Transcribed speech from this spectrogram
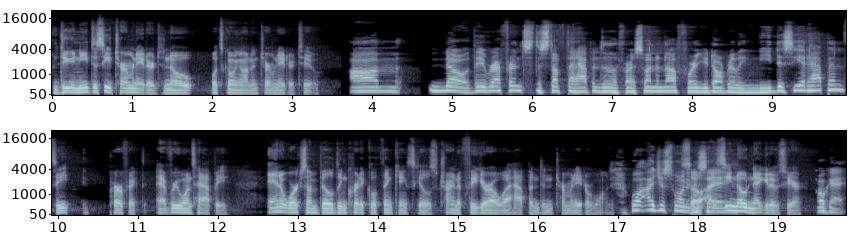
Do you need to see Terminator to know what's going on in Terminator 2? Um, no, they reference the stuff that happens in the first one enough where you don't really need to see it happen. See, perfect. Everyone's happy. And it works on building critical thinking skills, trying to figure out what happened in Terminator 1. Well, I just wanted So to say. I see no negatives here. Okay,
